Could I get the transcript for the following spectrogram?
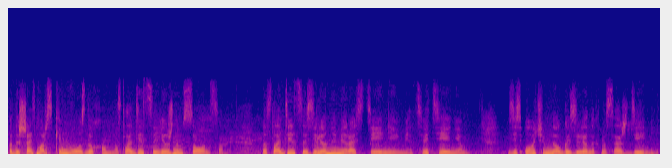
подышать морским воздухом, насладиться южным солнцем, насладиться зелеными растениями, цветением. Здесь очень много зеленых насаждений.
